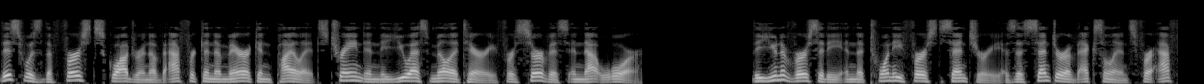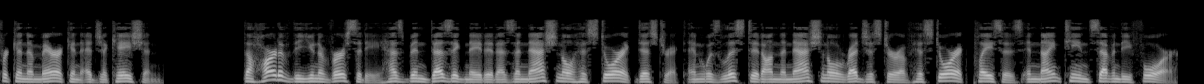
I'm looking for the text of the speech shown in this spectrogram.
This was the first squadron of African American pilots trained in the U.S. military for service in that war. The university in the 21st century is a center of excellence for African American education. The heart of the university has been designated as a National Historic District and was listed on the National Register of Historic Places in 1974.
